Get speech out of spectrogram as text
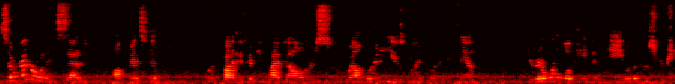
So, remember when I said Augmentin for $55? Well, we're going to use mine for an example. You're going to want to locate the name of the prescription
